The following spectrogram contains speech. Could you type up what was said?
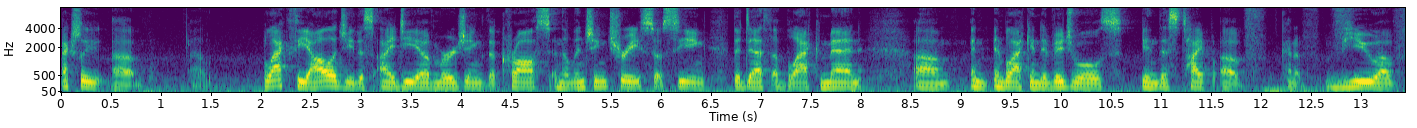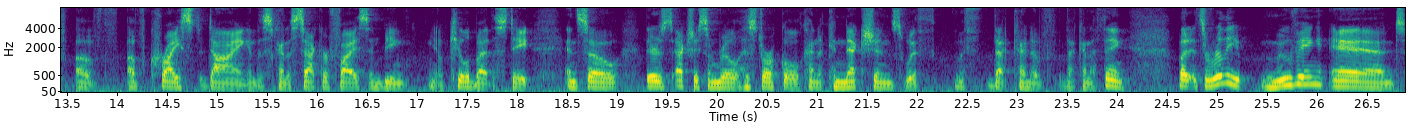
actually. Uh, black theology, this idea of merging the cross and the lynching tree, so seeing the death of black men um, and, and black individuals in this type of kind of view of, of of Christ dying and this kind of sacrifice and being you know killed by the state. And so there's actually some real historical kind of connections with with that kind of that kind of thing. But it's really moving and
